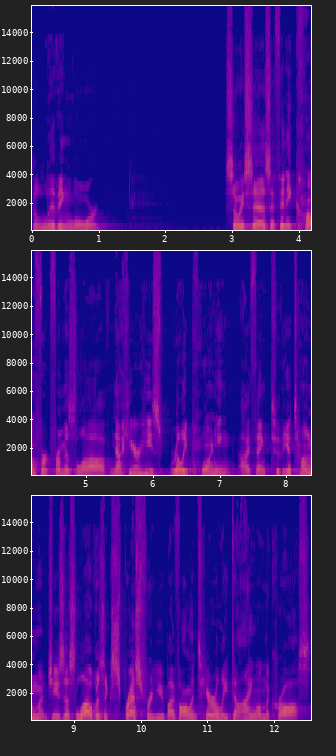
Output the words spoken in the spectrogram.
The living Lord so he says, if any comfort from his love. Now, here he's really pointing, I think, to the atonement. Jesus' love was expressed for you by voluntarily dying on the cross,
